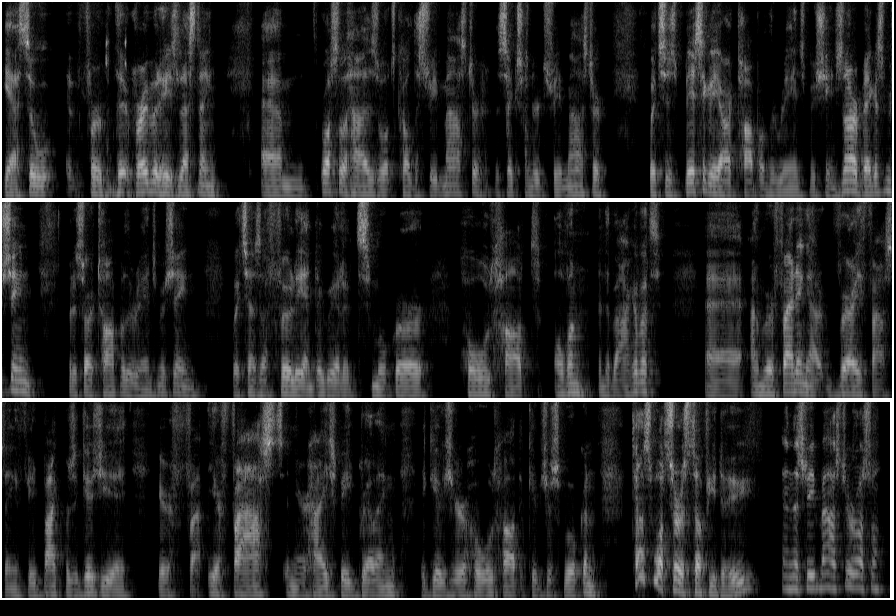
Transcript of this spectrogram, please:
Yeah, so for the, for everybody who's listening, um, Russell has what's called the Street Master, the 600 Street Master, which is basically our top of the range machine. It's not our biggest machine, but it's our top of the range machine, which has a fully integrated smoker, hold hot oven in the back of it. Uh, and we're finding out very fascinating feedback because it gives you your fa- your fast and your high speed grilling. It gives you your hold hot. It gives you smoking. Tell us what sort of stuff you do in the Street Master, Russell.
